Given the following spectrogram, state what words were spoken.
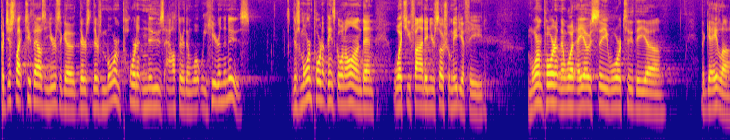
but just like 2,000 years ago, there's, there's more important news out there than what we hear in the news. There's more important things going on than what you find in your social media feed. More important than what AOC wore to the, uh, the gala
